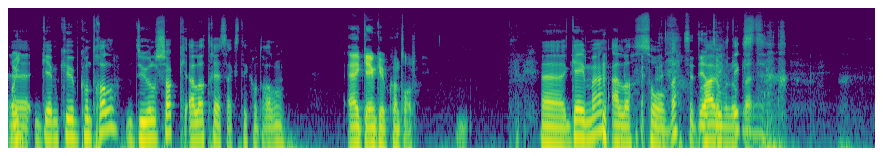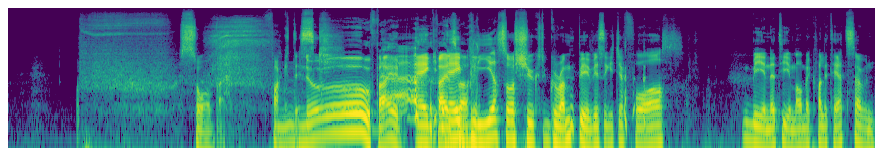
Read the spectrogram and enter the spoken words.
Eh, GameCube-kontroll, DualShock eller 360-kontrollen. Eh, GameCube-kontroll. Eh, game eller sove? Hva er viktigst? Sove. Faktisk. No, feil. Jeg, jeg blir så sjukt grumpy hvis jeg ikke får mine timer med kvalitetssøvn.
